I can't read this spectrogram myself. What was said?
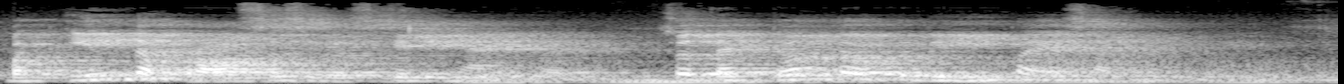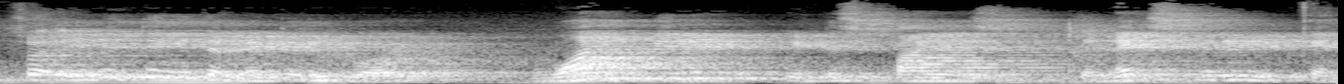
But in the process, he was killing animals. So that turned out to be impious activity. So anything in the material world, one minute it is pious, the next minute it can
